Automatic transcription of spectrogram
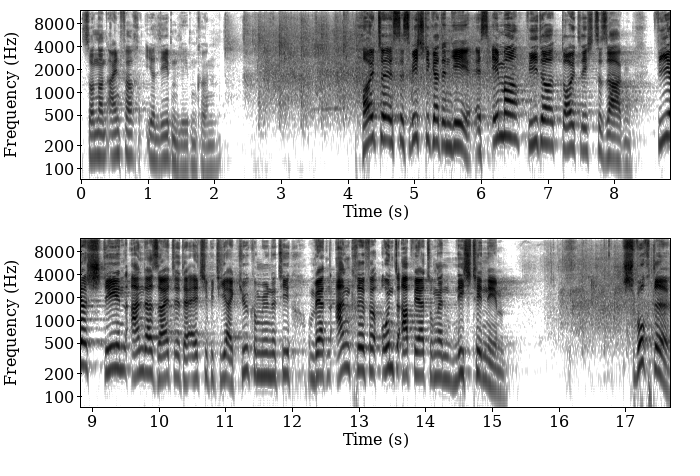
sondern einfach ihr Leben leben können. Heute ist es wichtiger denn je, es immer wieder deutlich zu sagen. Wir stehen an der Seite der LGBTIQ-Community und werden Angriffe und Abwertungen nicht hinnehmen. Schwuchtel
